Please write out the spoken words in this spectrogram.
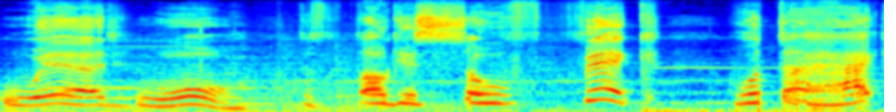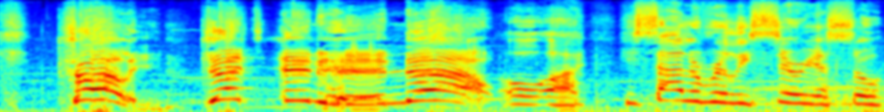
weird. Whoa, the fog is so thick. What the heck? Charlie, get in here now. Oh, uh, he sounded really serious, so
